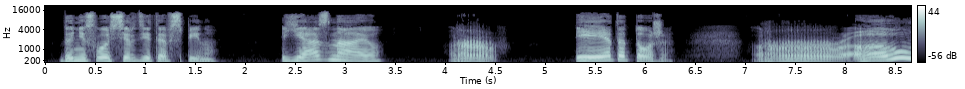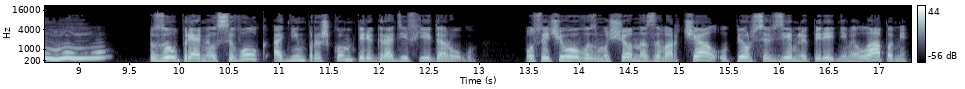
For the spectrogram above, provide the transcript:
— донеслось сердитое в спину. «Я знаю». «Рррр!» «И это тоже». «Ррррр! заупрямился волк, одним прыжком переградив ей дорогу, после чего возмущенно заворчал, уперся в землю передними лапами,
